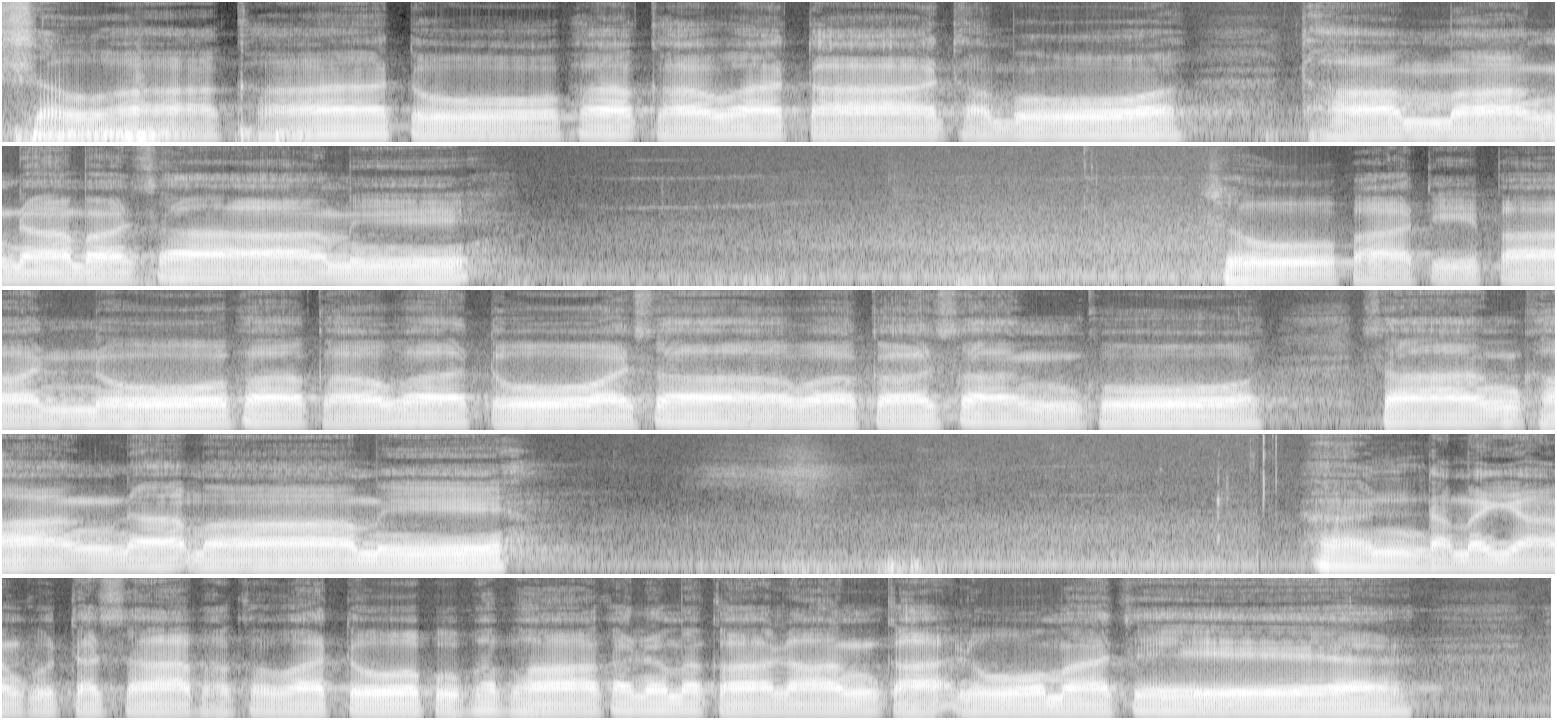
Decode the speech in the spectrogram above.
สวากขาโตภะคะวะตาธโมธรรมังนามัสสามิ สุปฏิปันโนภะคะวะโตสาวกสังโฆสังฆังนามามิหันธรรมยังพุทธสสาภะคะวะโตปุพพาคณมกาลังกะโลมาเท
